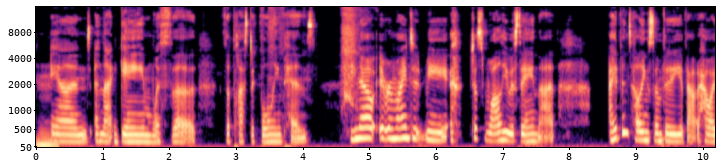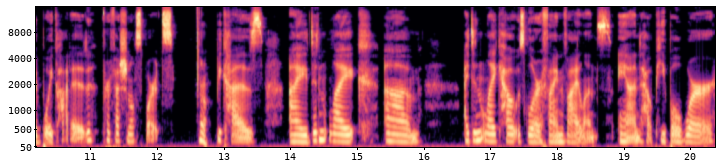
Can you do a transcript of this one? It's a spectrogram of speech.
and and that game with the the plastic bowling pins. You know, it reminded me just while he was saying that, I had been telling somebody about how I boycotted professional sports Huh. because I didn't like um, I didn't like how it was glorifying violence and how people were,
